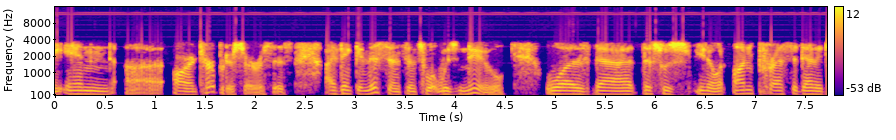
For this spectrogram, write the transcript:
in uh, our interpreter services. I think in this instance, what was new was that this was, you know, an unprecedented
